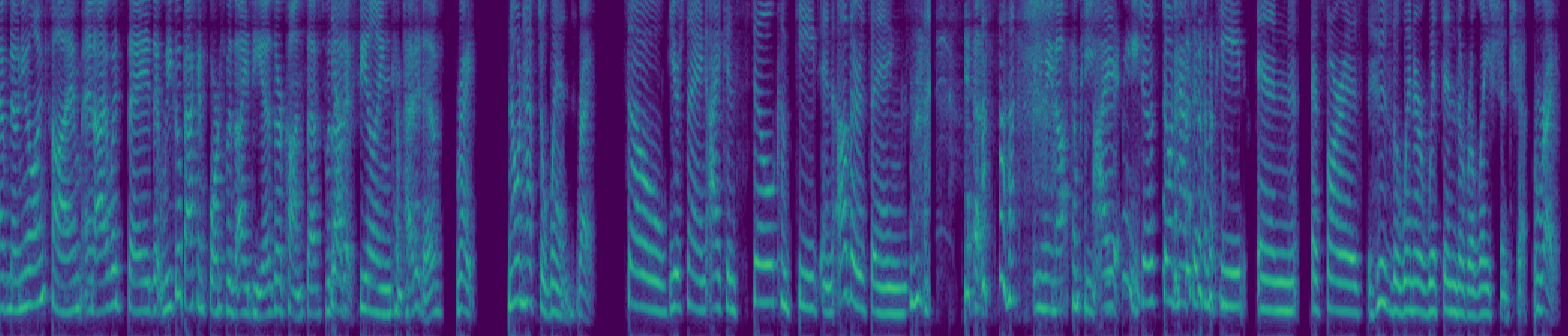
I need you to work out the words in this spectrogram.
I've known you a long time. And I would say that we go back and forth with ideas or concepts without Yeah. it feeling competitive. Right. No one has to win. Right. So you're saying I can still compete in other things. Yes. you may not compete I with me. just don't have to compete in as far as who's the winner within the relationship. right.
